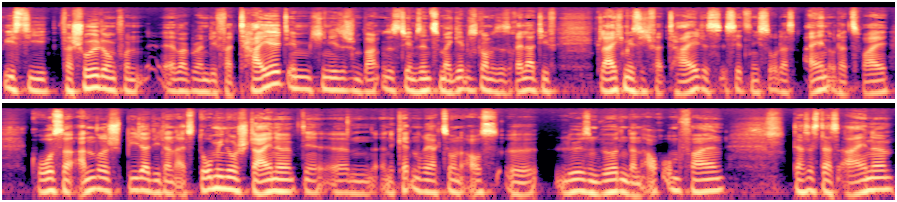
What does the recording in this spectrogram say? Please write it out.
wie ist die Verschuldung von Evergrande verteilt im chinesischen Bankensystem, sind zum Ergebnis gekommen, es ist relativ gleichmäßig verteilt. Es ist jetzt nicht so, dass ein oder zwei große andere Spieler, die dann als Dominosteine ähm, eine Kettenreaktion auslösen würden, dann auch umfallen. Das ist das eine.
